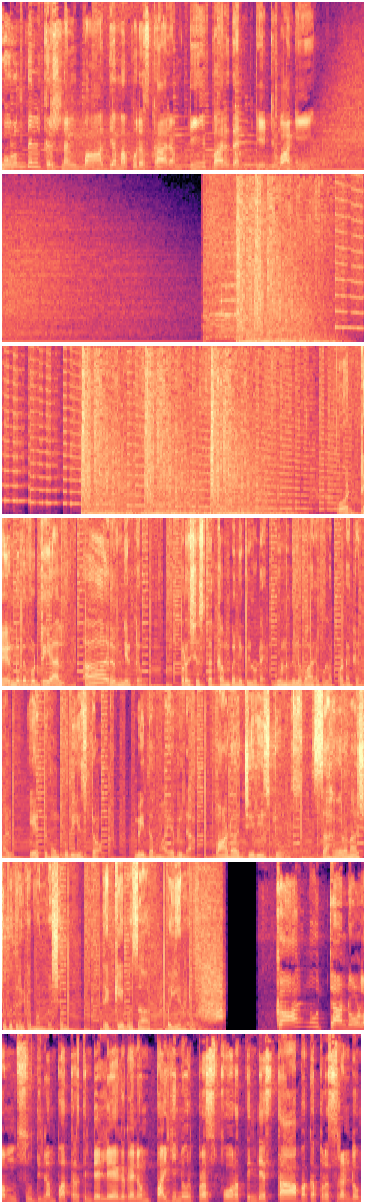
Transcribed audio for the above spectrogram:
കുറുന്തിൽ കൃഷ്ണൻ മാധ്യമ പുരസ്കാരം ടി ഭരതൻ ഏറ്റുവാങ്ങി. പൊട്ടേണ്ടത് പൊട്ടിയാൽ ആരും ഞെട്ടും. പ്രശസ്ത കമ്പനികളുടെ ഗുണനിലവാരമുള്ള പടക്കങ്ങൾ ഏറ്റവും പുതിയ സ്റ്റോക്ക് മിതമായ വില. പാടാച്ചേരി സ്റ്റോഴ്സ് സഹകരണാശുപത്രിക്ക് മുൻവശം തെക്കേ ബസാർ പയ്യന്നൂർ. കാൽ നൂറ്റാണ്ടോളം സുദിനം പത്രത്തിന്റെ ലേഖകനും പയ്യന്നൂർ പ്രസ് ഫോറത്തിന്റെ സ്ഥാപക പ്രസിഡന്റും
